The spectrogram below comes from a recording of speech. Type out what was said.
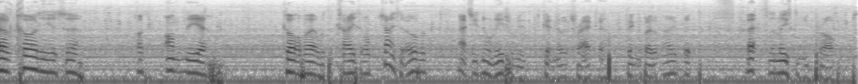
uh, Kylie is uh, on the uh, cultivator with the case. I've changed it over. Actually, no need for me getting to a tractor. Think about it now, but that's the least of my problems.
